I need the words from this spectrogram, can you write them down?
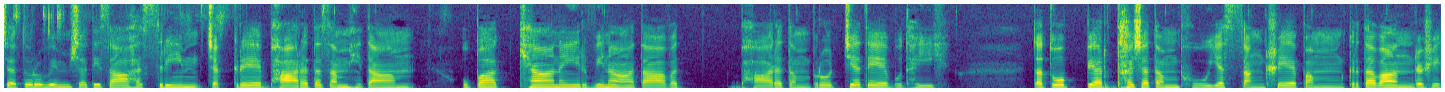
चतुर्विंशतिसाहस्रीं चक्रे भारतसंहिताम् उपाख्यानैर्विना तावद् भारतं प्रोच्यते बुधैः। ततोऽप्यर्धशतं भूयः सङ्क्षेपं कृतवान् ऋषिः।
